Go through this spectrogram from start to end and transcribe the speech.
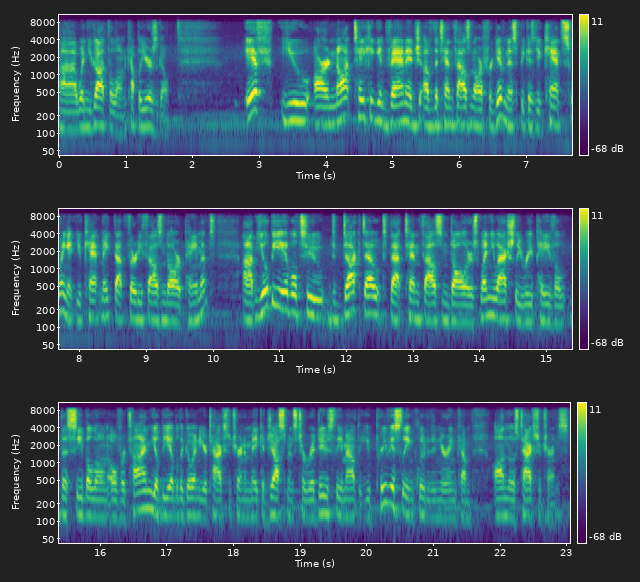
uh, when you got the loan a couple years ago if you are not taking advantage of the $10,000 forgiveness because you can't swing it, you can't make that $30,000 payment, uh, you'll be able to deduct out that $10,000 when you actually repay the, the CEBA loan over time. You'll be able to go into your tax return and make adjustments to reduce the amount that you previously included in your income on those tax returns.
